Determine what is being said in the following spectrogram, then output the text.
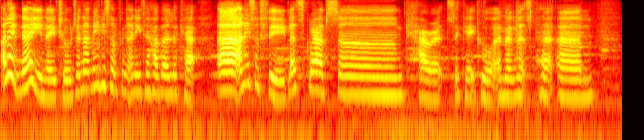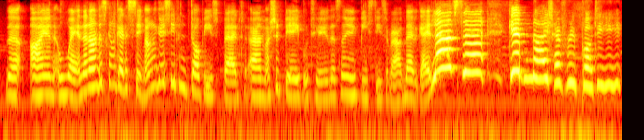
I don't know, you know, children. That may be something I need to have a look at. Uh, I need some food. Let's grab some carrots. Okay, cool. And then let's put um, the iron away. And then I'm just going to go to sleep. I'm going to go sleep in Dobby's bed. Um, I should be able to. There's no beasties around. There we go. Loves it! Good night, everybody.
